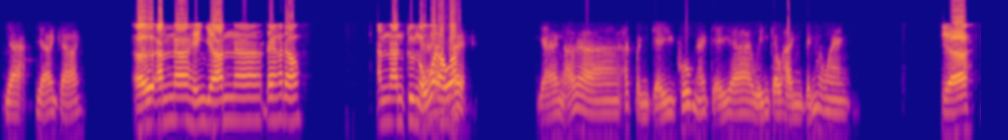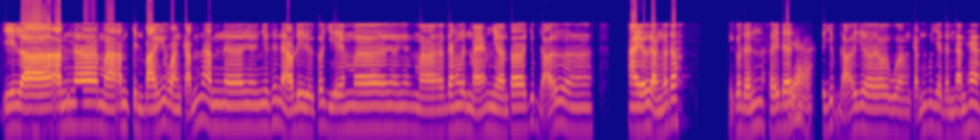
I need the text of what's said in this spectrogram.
Dạ dạ anh chào anh. Ừ anh ờ, hiện giờ anh ờ, đang ở đâu? Anh anh cư ngụ dạ, ở đâu á dạ ở uh, ấp Bình Trị Phú Ngãi Trị uh, huyện Châu Thành tỉnh Long An. Dạ vậy là anh uh, mà anh trình bày cái hoàn cảnh anh như thế nào đi rồi có gì em mà đăng lên mạng em nhờ người ta giúp đỡ ai ở gần đó đó. Thì có đến phải đến dạ. để giúp đỡ cho hoàn cảnh của gia đình anh ha.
